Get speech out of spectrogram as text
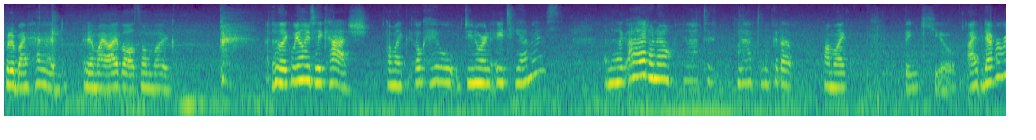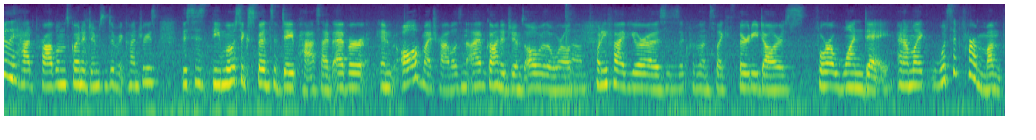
But in my head and in my eyeballs, I'm like, they're like, we only take cash. I'm like, okay, well, do you know where an ATM is? And they're like, I don't know. You have to, you have to look it up. I'm like, thank you. I've never really had problems going to gyms in different countries. This is the most expensive day pass I've ever, in all of my travels, and I've gone to gyms all over the world. Um, 25 euros is equivalent to like $30 for a one day. And I'm like, what's it for a month?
